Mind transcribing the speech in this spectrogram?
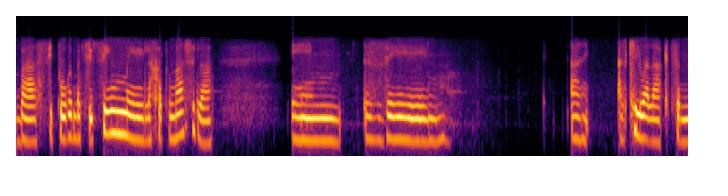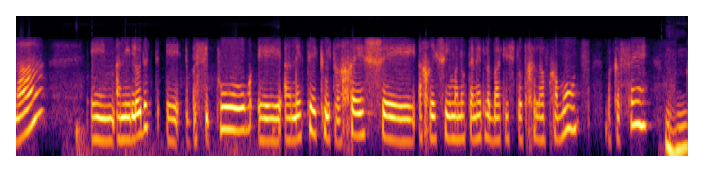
בסיפור הם מציצים אה, לחתונה שלה, אמ, זה אה, על כאילו על ההקצנה, אמ, אני לא יודעת, אה, בסיפור הנתק מתרחש אחרי שאימא נותנת לבת לשתות חלב חמוץ בקפה, mm-hmm.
